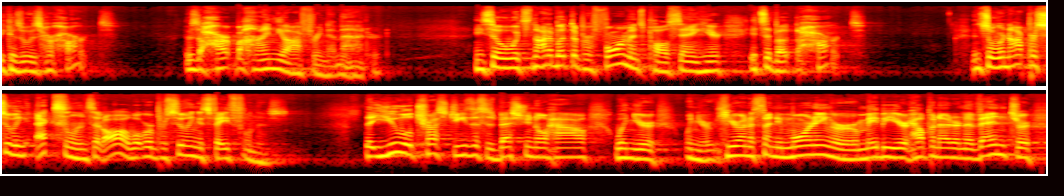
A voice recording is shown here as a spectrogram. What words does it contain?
because it was her heart. It was the heart behind the offering that mattered. And so it's not about the performance, Paul's saying here, it's about the heart. And so we're not pursuing excellence at all. What we're pursuing is faithfulness. That you will trust Jesus as best you know how when you're, when you're here on a Sunday morning, or maybe you're helping out at an event, or,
